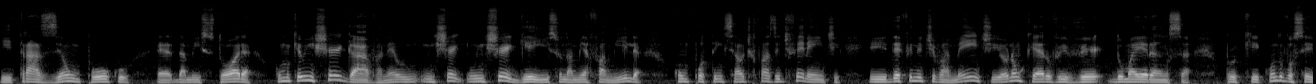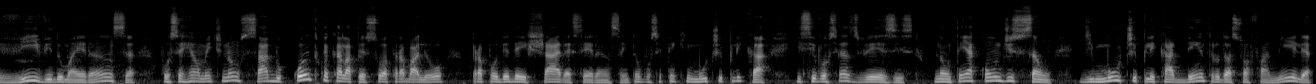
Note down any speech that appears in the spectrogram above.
e trazer um pouco é, da minha história, como que eu enxergava, né? Eu enxerguei isso na minha família com o potencial de fazer diferente. E definitivamente eu não quero viver de uma herança, porque quando você vive de uma herança, você realmente não sabe o quanto que aquela pessoa trabalhou para poder deixar essa herança. Então você tem que multiplicar. E se você às vezes não tem a condição de multiplicar dentro da sua família,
